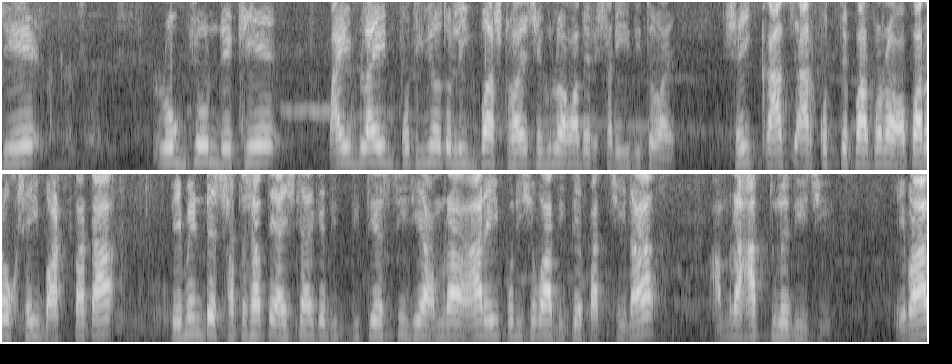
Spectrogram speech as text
যে লোকজন রেখে পাইপলাইন প্রতিনিয়ত লিক বাস্ট হয়, সেগুলো আমাদের সারিয়ে দিতে হয়। সেই কাজ আর করতে পারব না। অপারক সেই বার্তাটা পেমেন্টের সাথে সাথে আইসটাকে দিতে এসেছি যে আমরা আর এই পরিষেবা দিতে পাচ্ছি না। আমরা হাত তুলে দিয়েছি। এবার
